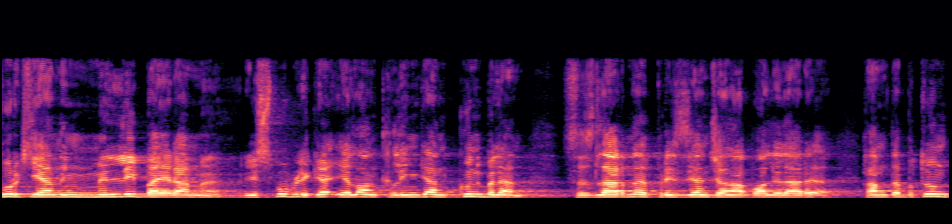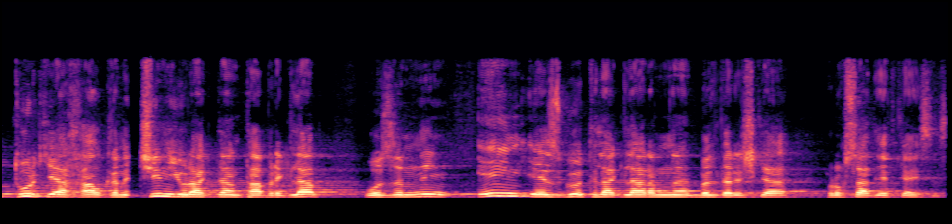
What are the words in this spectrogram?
turkiyaning milliy bayrami respublika e'lon qilingan kun bilan sizlarni prezident janob oliylari hamda butun turkiya xalqini chin yurakdan tabriklab o'zimning eng ezgu tilaklarimni bildirishga ruxsat etgaysiz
